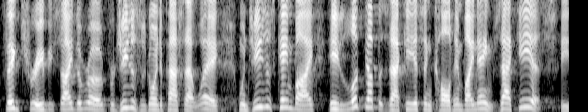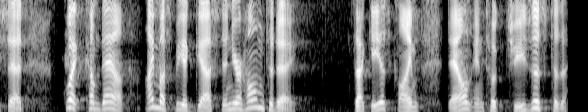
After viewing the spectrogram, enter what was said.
fig tree beside the road, for Jesus was going to pass that way. When Jesus came by, he looked up at Zacchaeus and called him by name. Zacchaeus, he said, quick, come down. I must be a guest in your home today. Zacchaeus climbed down and took Jesus to the,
